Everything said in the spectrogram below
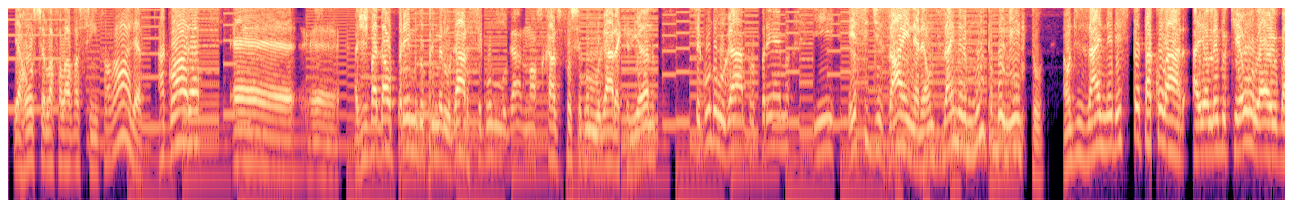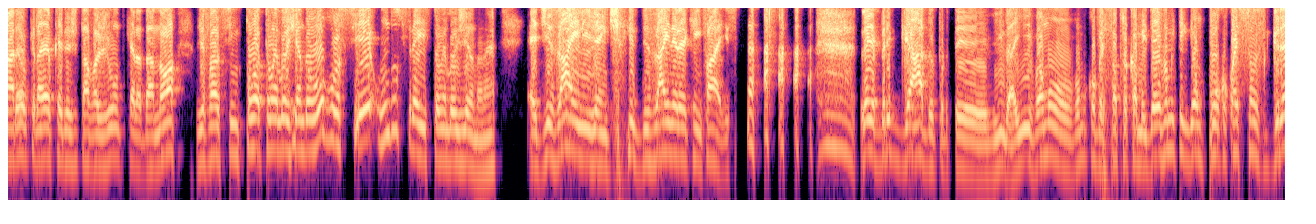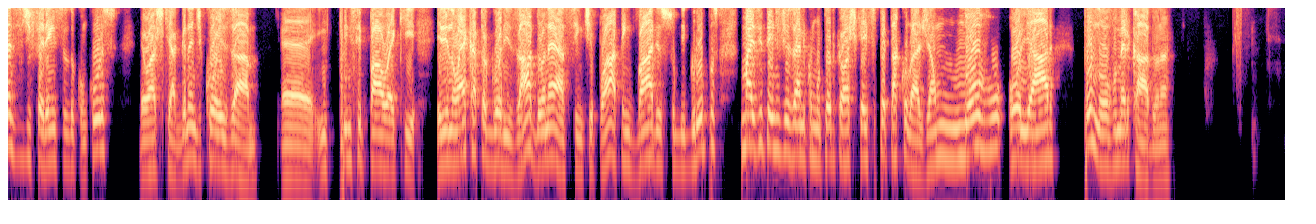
E a host ela falava assim, falava, olha, agora é, é, a gente vai dar o prêmio do primeiro lugar, segundo lugar, no nosso caso foi segundo lugar aquele ano, segundo lugar para o prêmio, e esse designer é um designer muito bonito, é um designer espetacular. Aí eu lembro que eu, o Léo e o Barão, que na época a gente estava junto, que era da Nó, a gente falava assim, pô, estão elogiando ou você, um dos três estão elogiando, né? É design, gente. Designer é quem faz. Lê, obrigado por ter vindo aí. Vamos, vamos conversar, trocar uma ideia, vamos entender um pouco quais são as grandes diferenças do concurso. Eu acho que a grande coisa é, principal é que ele não é categorizado, né? Assim, tipo, ah, tem vários subgrupos, mas entende o design como um todo, que eu acho que é espetacular. Já é um novo olhar para o novo mercado, né?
